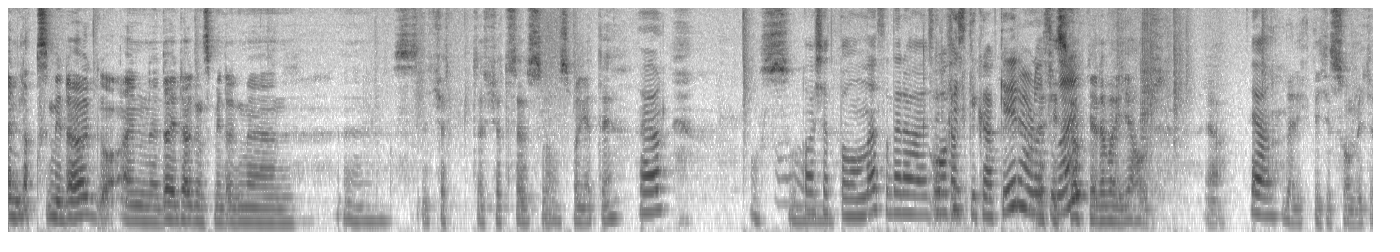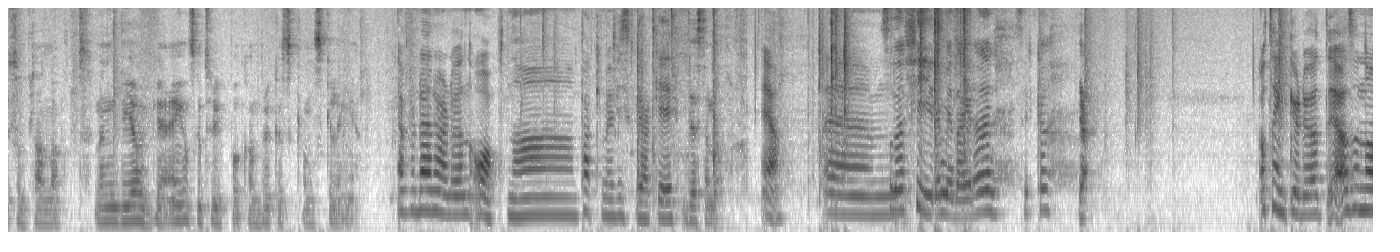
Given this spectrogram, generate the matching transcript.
en laksemiddag og en dagens middag med eh, kjøtt, kjøttsaus og spagetti. Ja. Og så Og kjøttbollene, så dere har Og fiskekaker, har du også der? fiskekaker, det var i år. Ja. Ja. Det riktig ikke så mye som planlagt. Men de òg er jeg ganske trygg på kan brukes ganske lenge. Ja, for der har du en åpna pakke med fiskekaker. Det stemmer. Ja. Um, Så det er fire middager her, cirka? Og tenker du at, ja, altså Nå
